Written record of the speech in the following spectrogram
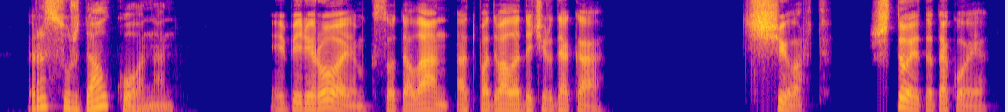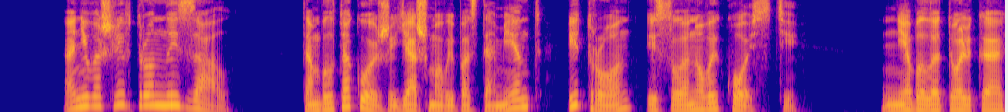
— рассуждал Конан. «И перероем Ксоталан от подвала до чердака». «Черт! Что это такое?» Они вошли в тронный зал. Там был такой же яшмовый постамент и трон из слоновой кости. Не было только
